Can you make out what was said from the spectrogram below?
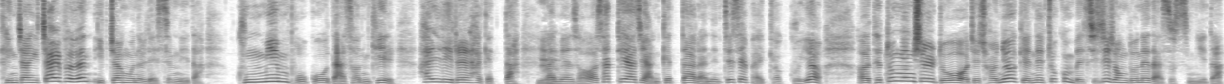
굉장히 짧은 입장문을 냈습니다. 국민 보고 나선 길 할 일을 하겠다라면서 사퇴하지 않겠다라는 뜻을 밝혔고요. 어, 대통령실도 어제 저녁에는 조금 메시지 정도는 나섰습니다.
